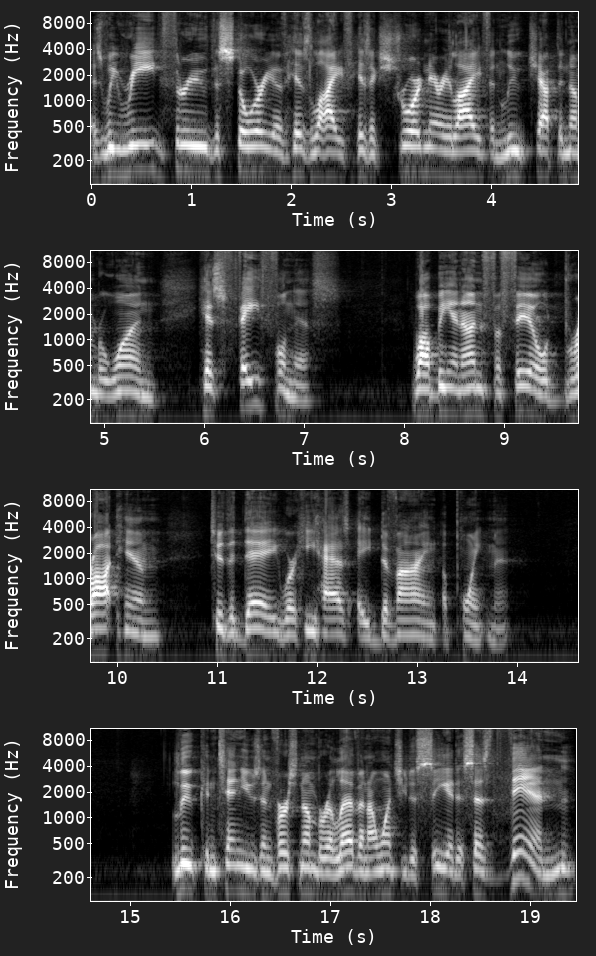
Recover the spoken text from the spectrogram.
as we read through the story of his life, his extraordinary life in Luke chapter number one, his faithfulness while being unfulfilled brought him to the day where he has a divine appointment. Luke continues in verse number 11. I want you to see it. It says, Then,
